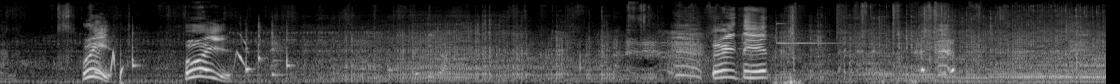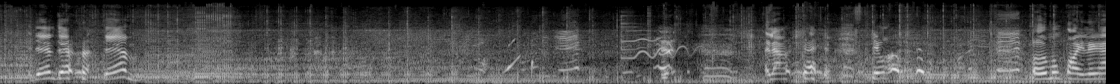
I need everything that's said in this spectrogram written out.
นานเฮ้ยเฮ้ยไม่ติดหรอกเฮ้ยติดเจมส์เจมส์เจมส์ ไอ้หลังเจมส์เออมึงปล่อยเลยไง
